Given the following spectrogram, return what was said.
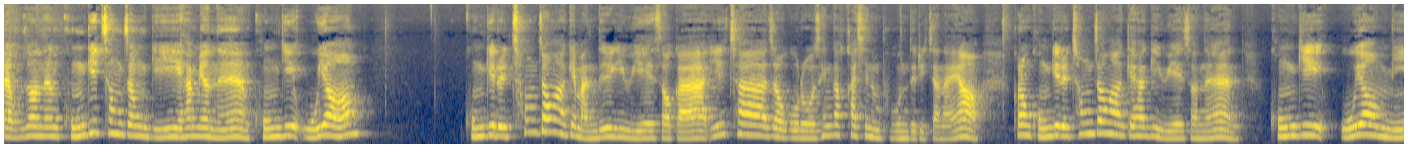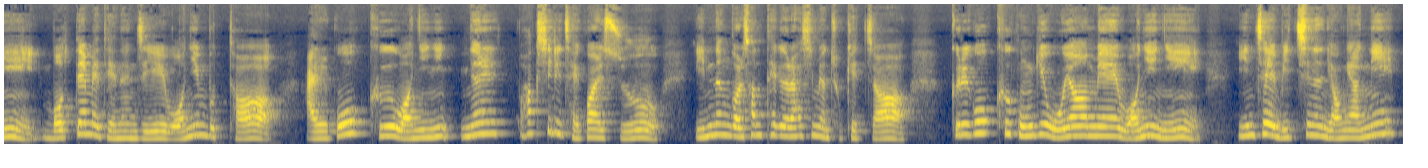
자, 우선은 공기청정기 하면은 공기 오염, 공기를 청정하게 만들기 위해서가 1차적으로 생각하시는 부분들이잖아요. 그럼 공기를 청정하게 하기 위해서는 공기 오염이 뭐 때문에 되는지 원인부터 알고 그 원인을 확실히 제거할 수 있는 걸 선택을 하시면 좋겠죠. 그리고 그 공기 오염의 원인이 인체에 미치는 영향이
